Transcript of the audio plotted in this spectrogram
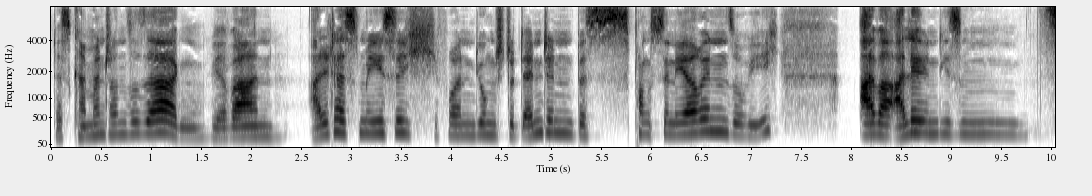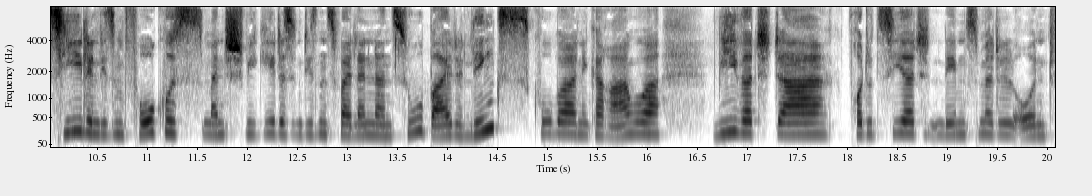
Das kann man schon so sagen. Wir waren altersmäßig von jungen Studentinnen bis Pensionärinnen, so wie ich, aber alle in diesem Ziel, in diesem Fokus, Mensch, wie geht es in diesen zwei Ländern zu? Beide links, Kuba, Nicaragua. Wie wird da produziert Lebensmittel und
